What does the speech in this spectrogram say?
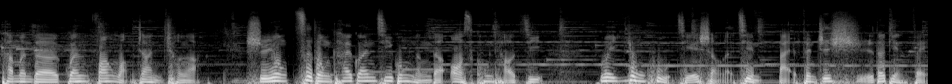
他们的官方网站称啊，使用自动开关机功能的 OS 空调机，为用户节省了近百分之十的电费。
